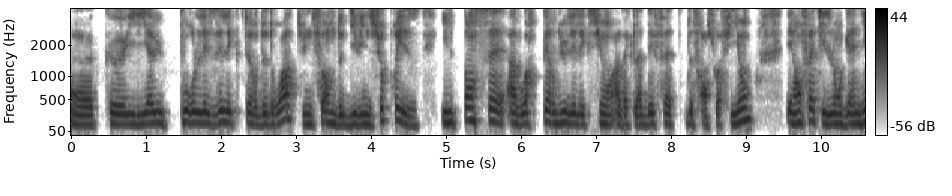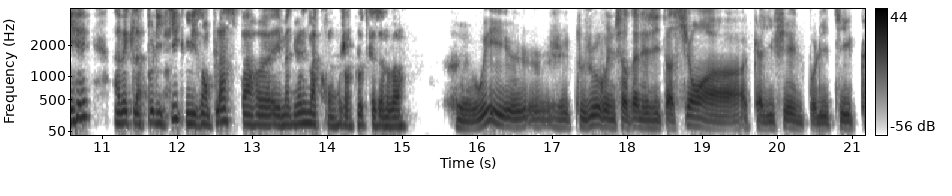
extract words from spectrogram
euh, qu'il y a eu pour les électeurs de droite une forme de divine surprise. Ils pensaient avoir perdu l'élection avec la défaite de François Fillon, et en fait ils l'ont gagné avec la politique mise en place par euh, Emmanuel Macron. Jean-Claude Casanova. Euh, oui, j'ai toujours une certaine hésitation à qualifier une politique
